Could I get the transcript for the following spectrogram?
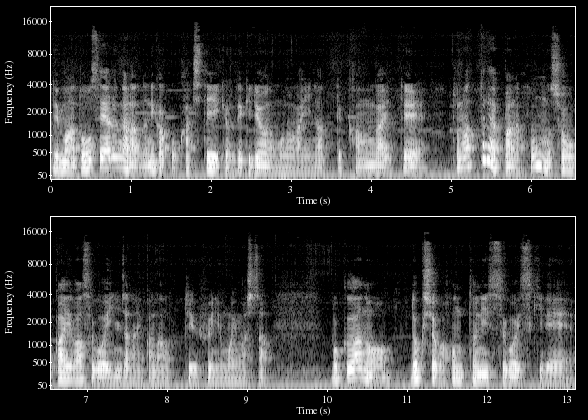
でまあどうせやるなら何かこう価値提供できるようなものがいいなって考えてとなったらやっぱね本の紹介はすごいいいんじゃないかなっていうふうに思いました。僕はあの読書が本当にすごい好きで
